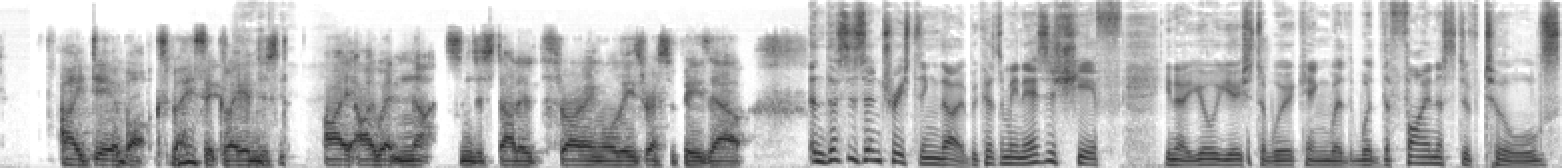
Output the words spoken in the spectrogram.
idea box basically and just I, I went nuts and just started throwing all these recipes out. And this is interesting though, because I mean, as a chef, you know, you're used to working with, with the finest of tools.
